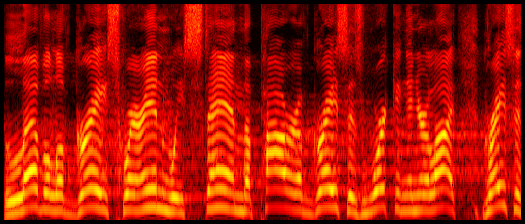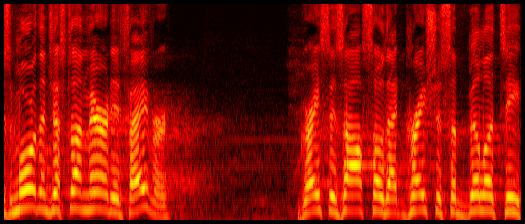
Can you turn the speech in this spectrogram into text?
level of grace wherein we stand. The power of grace is working in your life. Grace is more than just unmerited favor. Grace is also that gracious ability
